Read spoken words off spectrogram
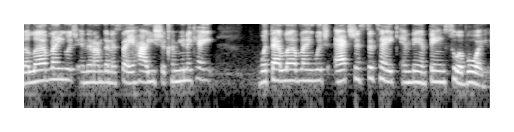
the love language, and then I'm gonna say how you should communicate with that love language, actions to take, and then things to avoid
